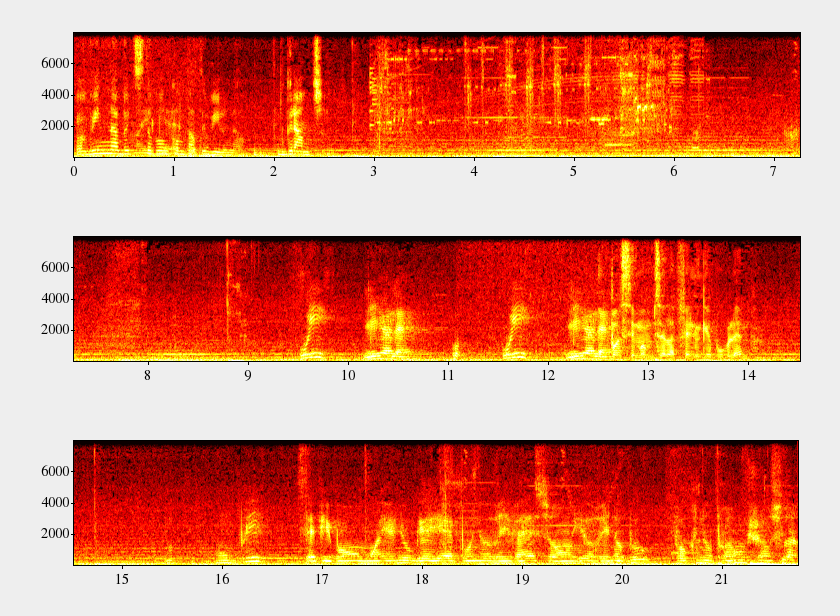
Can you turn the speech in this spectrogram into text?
Powinna być z tobą kompatybilna. Wgram ci. Oui, l'y allait. Oui, l'y allait. Pensez, mademoiselle a fait un problème Oublie, c'est puis bon, moyen nous gaillait pour nous rêver son Yorinobu. Faut que nous prenions chance là.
